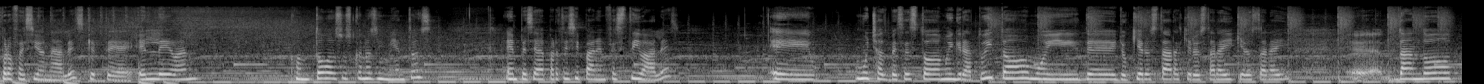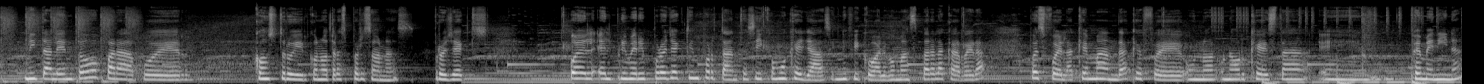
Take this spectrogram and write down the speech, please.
profesionales que te elevan con todos sus conocimientos. Empecé a participar en festivales, eh, muchas veces todo muy gratuito, muy de yo quiero estar, quiero estar ahí, quiero estar ahí. Eh, dando mi talento para poder construir con otras personas proyectos. El, el, primer proyecto importante, así como que ya significó algo más para la carrera, pues fue La Que Manda, que fue una, una orquesta eh, femenina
